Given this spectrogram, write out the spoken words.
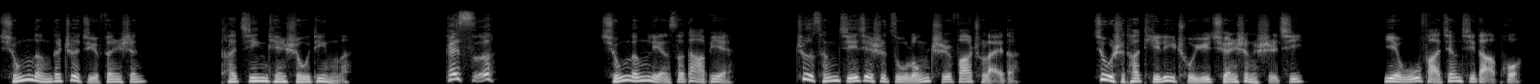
熊冷的这具分身，他今天收定了。该死！熊冷脸色大变，这层结界是祖龙池发出来的，就是他体力处于全盛时期，也无法将其打破，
